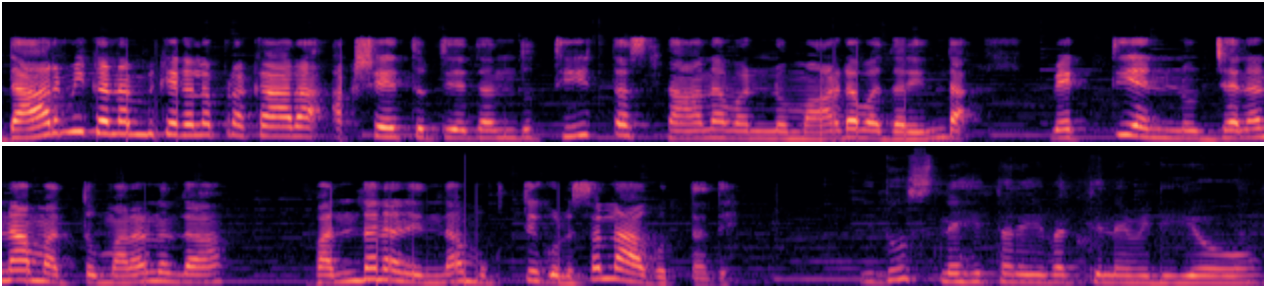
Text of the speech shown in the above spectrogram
ಧಾರ್ಮಿಕ ನಂಬಿಕೆಗಳ ಪ್ರಕಾರ ಅಕ್ಷಯ ತೃತೀಯದಂದು ತೀರ್ಥ ಸ್ನಾನವನ್ನು ಮಾಡುವುದರಿಂದ ವ್ಯಕ್ತಿಯನ್ನು ಜನನ ಮತ್ತು ಮರಣದ ಬಂಧನದಿಂದ ಮುಕ್ತಿಗೊಳಿಸಲಾಗುತ್ತದೆ. ಇದು ಸ್ನೇಹಿತರೆ, ಇವತ್ತಿನ ವಿಡಿಯೋ.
